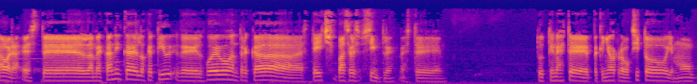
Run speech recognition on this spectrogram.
Ahora, este, la mecánica del objetivo del juego entre cada stage va a ser simple. Este, tú tienes este pequeño robotcito llamado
